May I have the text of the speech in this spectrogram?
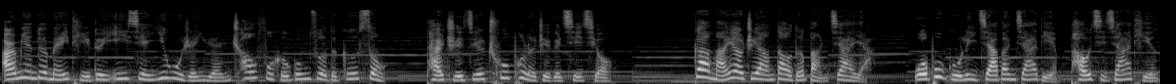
而面对媒体对一线医务人员超负荷工作的歌颂，他直接戳破了这个气球。干嘛要这样道德绑架呀？我不鼓励加班加点、抛弃家庭，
